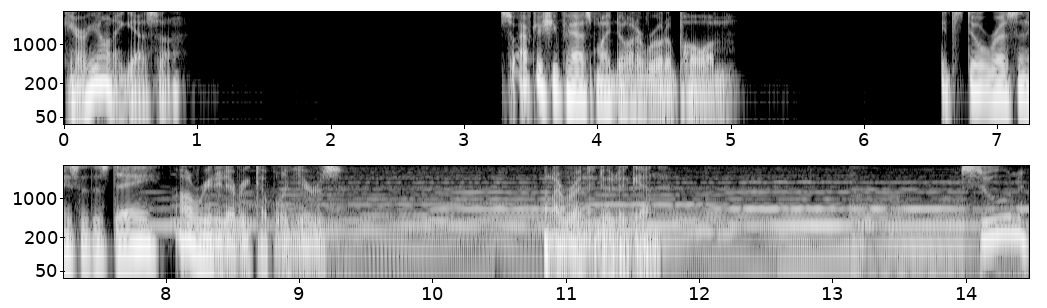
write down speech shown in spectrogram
Carry on, I guess, huh? So after she passed, my daughter wrote a poem. It still resonates to this day. I'll read it every couple of years when I run into it again. Soon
